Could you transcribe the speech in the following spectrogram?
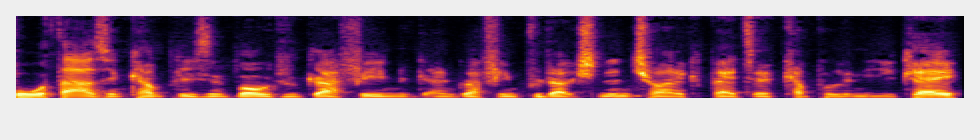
4,000 companies involved with graphene and graphene production in China compared to a couple in the UK.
